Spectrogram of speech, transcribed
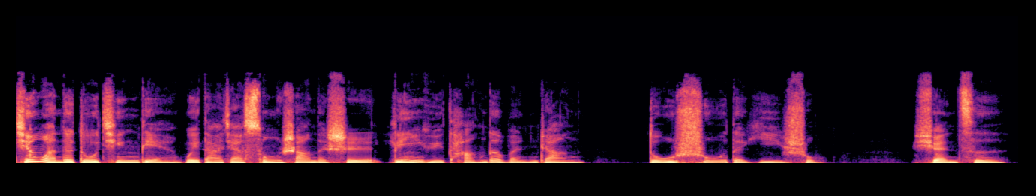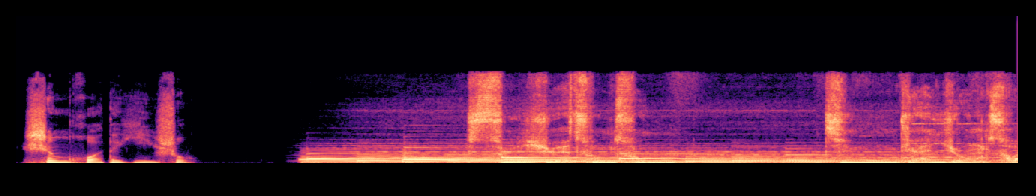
今晚的读经典为大家送上的是林语堂的文章《读书的艺术》，选自《生活的艺术》。岁月匆匆，经典永存。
